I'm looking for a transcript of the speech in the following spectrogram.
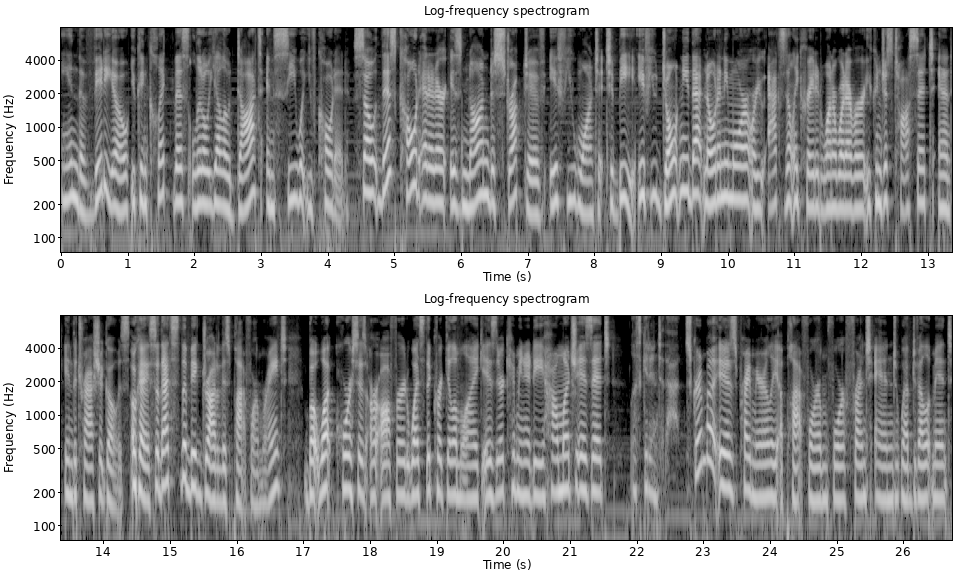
in the video, you can click this little yellow dot and see what you've coded. So, this code editor is non destructive if you want it to be. If you don't need that note anymore or you accidentally created one or whatever, you can just toss it and in the trash it goes. Okay, so that's the big draw to this platform, right? But what courses are offered? What's the curriculum like? Is there community? How much is it? Let's get into that. Scrimba is primarily a platform for front end web development.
